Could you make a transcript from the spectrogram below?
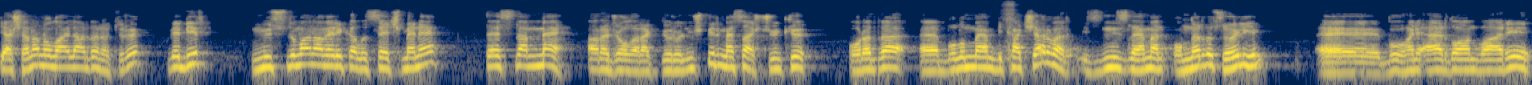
yaşanan olaylardan ötürü ve bir Müslüman Amerikalı seçmene seslenme aracı olarak görülmüş bir mesaj. Çünkü orada e, bulunmayan birkaç yer var. İzninizle hemen onları da söyleyeyim. E, bu hani Erdoğan vari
